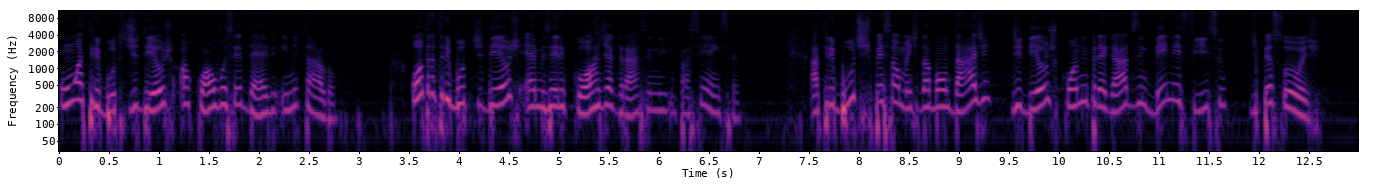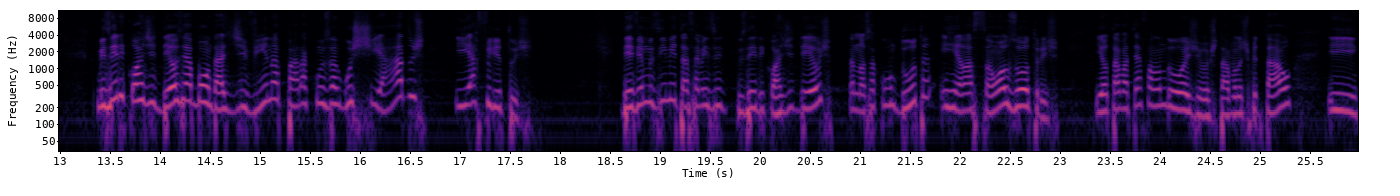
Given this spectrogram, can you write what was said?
um atributo de Deus ao qual você deve imitá-lo. Outro atributo de Deus é a misericórdia, graça e paciência. Atributos especialmente da bondade de Deus quando empregados em benefício de pessoas. Misericórdia de Deus é a bondade divina para com os angustiados e aflitos. Devemos imitar essa misericórdia de Deus na nossa conduta em relação aos outros. E eu estava até falando hoje, eu estava no hospital e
